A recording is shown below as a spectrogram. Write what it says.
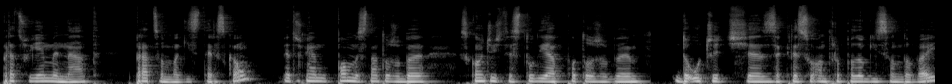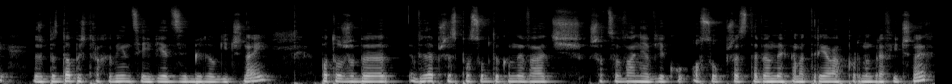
pracujemy nad pracą magisterską. Ja też miałem pomysł na to, żeby skończyć te studia po to, żeby douczyć się z zakresu antropologii sądowej, żeby zdobyć trochę więcej wiedzy biologicznej, po to, żeby w lepszy sposób dokonywać szacowania wieku osób przedstawionych na materiałach pornograficznych.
